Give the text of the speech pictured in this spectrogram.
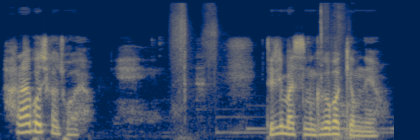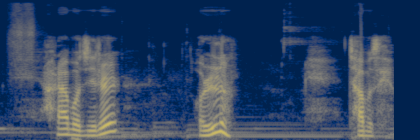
할아버지가 좋아요. 예. 드릴 말씀은 그거밖에 없네요. 예, 할아버지를 얼른 예, 잡으세요.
